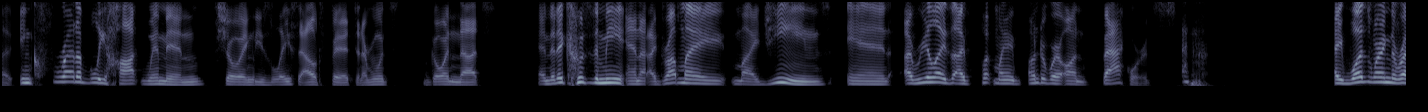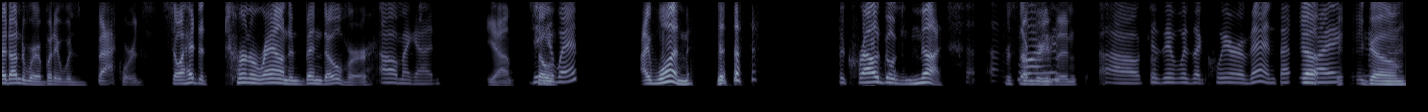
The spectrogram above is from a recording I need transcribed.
uh, incredibly hot women showing these lace outfits, and everyone's going nuts. And then it comes to me, and I drop my my jeans, and I realize I put my underwear on backwards. I was wearing the right underwear, but it was backwards, so I had to turn around and bend over. Oh my god. Yeah, Did so you win? I won. the crowd goes nuts for some reason. Oh, because it was a queer event. That's Yeah, why. there you go.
